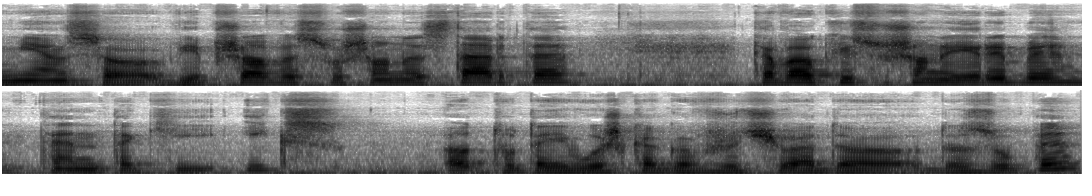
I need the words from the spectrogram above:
mięso wieprzowe, suszone starte. Kawałki suszonej ryby, ten taki X, o tutaj łyżka go wrzuciła do, do zupy.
